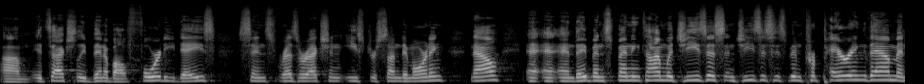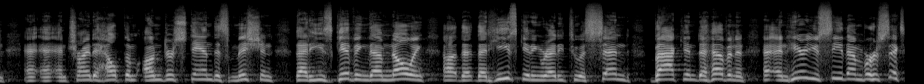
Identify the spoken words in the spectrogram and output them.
um, it's actually been about 40 days since resurrection, Easter Sunday morning now, and, and, they've been spending time with Jesus, and Jesus has been preparing them and, and, and trying to help them understand this mission that he's giving them, knowing uh, that, that he's getting ready to ascend back into heaven. And, and here you see them, verse 6,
